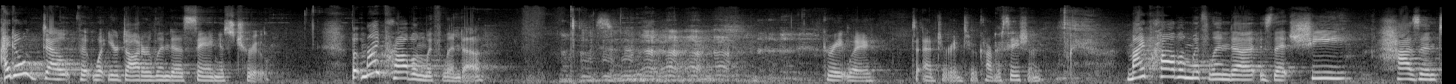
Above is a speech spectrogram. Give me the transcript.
I don't doubt that what your daughter Linda is saying is true. But my problem with Linda, great way to enter into a conversation. My problem with Linda is that she hasn't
